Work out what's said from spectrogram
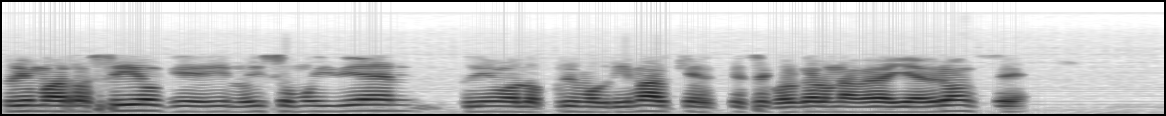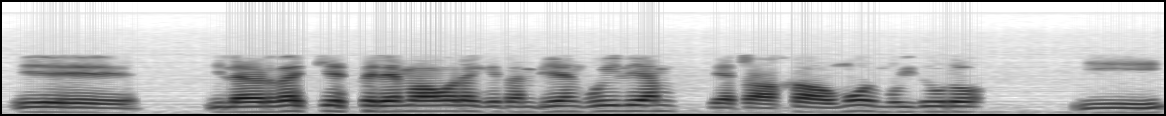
Tuvimos a Rocío que lo hizo muy bien, tuvimos a los primos Grimal que, se colgaron una medalla de bronce y la verdad es que esperemos ahora que también William, que ha trabajado muy muy duro, y,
